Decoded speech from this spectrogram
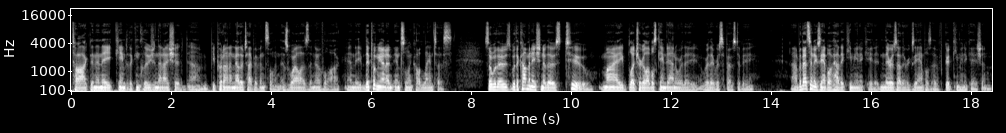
talked, and then they came to the conclusion that I should um, be put on another type of insulin as well as the Novolog. And they, they put me on an insulin called Lantus. So with those, with a combination of those two, my blood sugar levels came down where they where they were supposed to be. Uh, but that's an example of how they communicated, and there's other examples of good communication.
